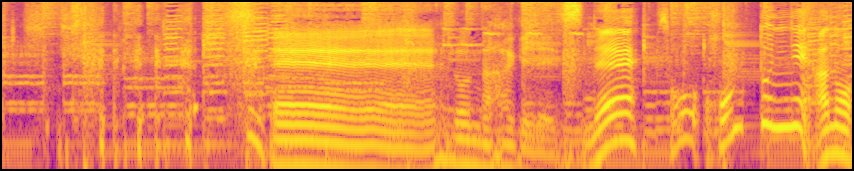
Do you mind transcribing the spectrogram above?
えー、そんなわけでですね。そう本当にねあの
